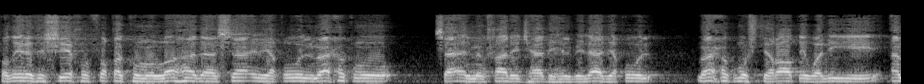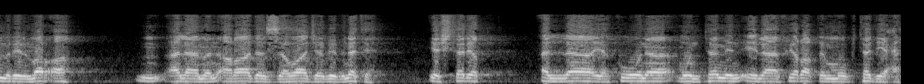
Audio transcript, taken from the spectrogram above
فضيلة الشيخ وفقكم الله هذا سائل يقول ما حكم سائل من خارج هذه البلاد يقول ما حكم اشتراط ولي أمر المرأة على من أراد الزواج بابنته؟ يشترط ألا يكون منتم إلى فرق مبتدعة.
